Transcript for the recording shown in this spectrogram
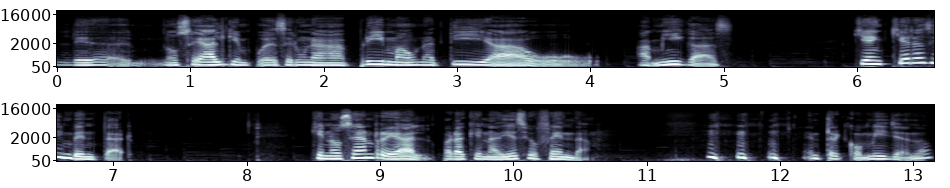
no sé, alguien puede ser una prima, una tía o amigas, quien quieras inventar, que no sean real para que nadie se ofenda, entre comillas, ¿no?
